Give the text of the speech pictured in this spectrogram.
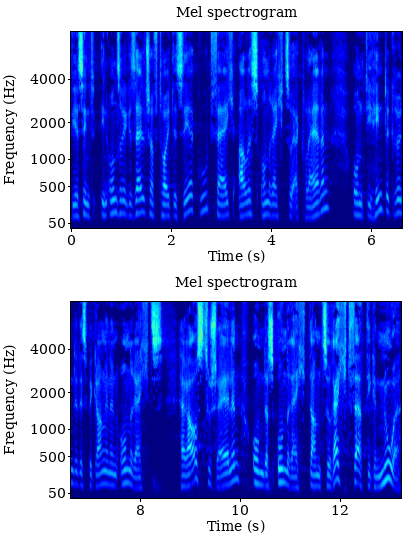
Wir sind in unserer Gesellschaft heute sehr gut fähig, alles Unrecht zu erklären und die Hintergründe des begangenen Unrechts herauszuschälen, um das Unrecht dann zu rechtfertigen. Nur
